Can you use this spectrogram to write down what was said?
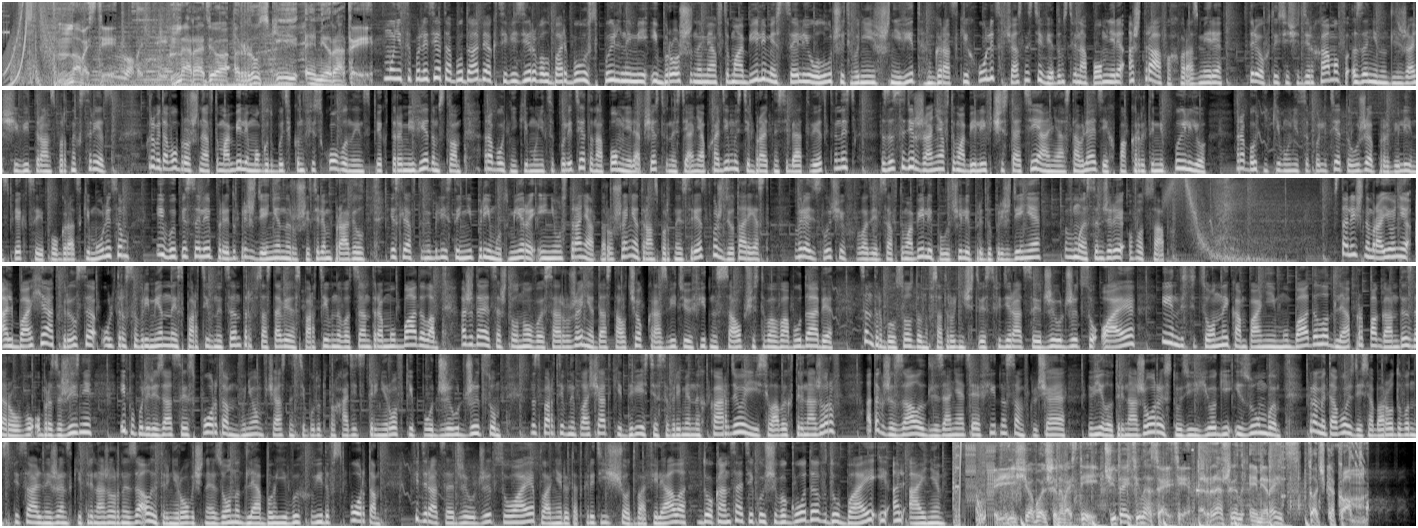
Новости. Новости. На радио «Русские Эмираты». Муниципалитет Абу-Даби активизировал борьбу с пыльными и брошенными автомобилями с целью улучшить внешний вид городских улиц. В частности, ведомстве напомнили о штрафах в размере 3000 дирхамов за ненадлежащий вид транспортных средств. Кроме того, брошенные автомобили могут быть конфискованы инспекторами ведомства. Работники муниципалитета напомнили общественности о необходимости брать на себя ответственность за содержание автомобилей в чистоте, а не оставлять их покрытыми пылью. Работники муниципалитета уже провели инспекции по городским улицам и выписали предупреждение нарушителям правил. Если автомобилисты не примут меры и не устранят нарушения, транспортные средства ждет арест. В ряде случаев владельцы автомобилей получили предупреждение в мессенджере WhatsApp столичном районе Альбахи открылся ультрасовременный спортивный центр в составе спортивного центра Мубадала. Ожидается, что новое сооружение даст толчок к развитию фитнес-сообщества в Абу-Даби. Центр был создан в сотрудничестве с Федерацией джиу-джитсу ОАЭ и инвестиционной компанией Мубадала для пропаганды здорового образа жизни и популяризации спорта. В нем, в частности, будут проходить тренировки по джиу-джитсу. На спортивной площадке 200 современных кардио и силовых тренажеров, а также зал залы для занятия фитнесом, включая велотренажеры, студии йоги и зумбы. Кроме того, здесь оборудован специальный женский тренажерный зал и тренировочная зона для боевых видов спорта. Федерация джиу-джитсу УАЭ планирует открыть еще два филиала до конца текущего года в Дубае и Аль-Айне. Еще больше новостей читайте на сайте RussianEmirates.com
